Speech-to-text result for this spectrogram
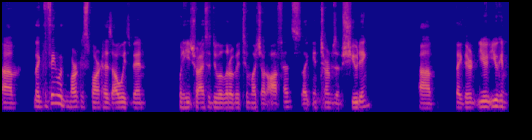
Um, like the thing with Marcus Smart has always been when he tries to do a little bit too much on offense, like in terms of shooting. Um, like there, you you can.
